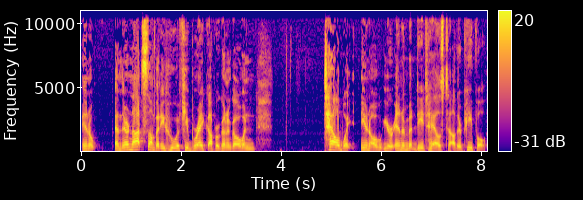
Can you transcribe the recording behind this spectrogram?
in a, and they're not somebody who, if you break up, are going to go and tell what you know your intimate details to other people.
